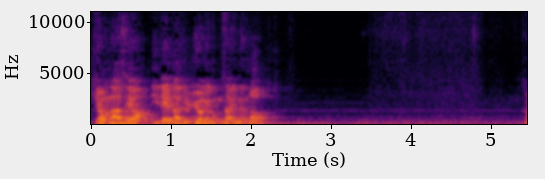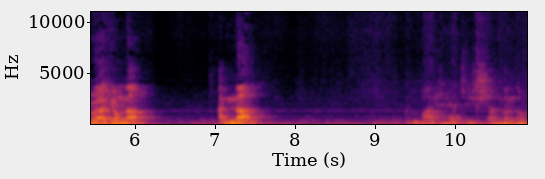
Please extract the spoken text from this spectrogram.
기억나세요? 이 네 가지 유형의 동사 있는 거? 도현아 기억나? 안 나? 그럼 말해야지 이씨 안 난다고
